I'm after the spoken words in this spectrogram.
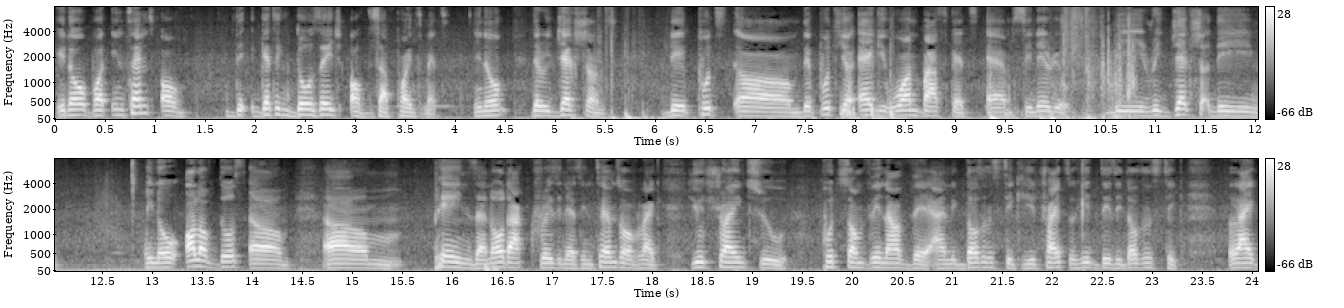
You know but in terms of the getting dosage of disappointment you know the rejections they put um they put your egg in one basket um scenario. The rejection the you know all of those um um pains and all that craziness in terms of like you trying to put something out there and it doesn't stick. You try to hit this it doesn't stick. Like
